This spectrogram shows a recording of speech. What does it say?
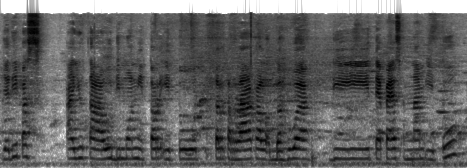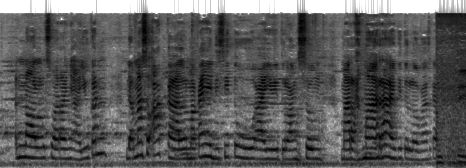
Jadi pas Ayu tahu di monitor itu tertera kalau bahwa di TPS 6 itu nol suaranya Ayu kan nggak masuk akal. Makanya di situ Ayu itu langsung marah-marah gitu loh mas. Nanti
